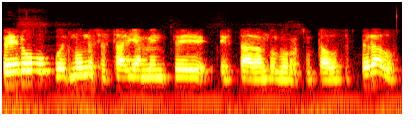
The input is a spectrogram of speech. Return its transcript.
pero pues no necesariamente está dando los resultados esperados.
